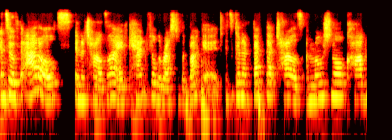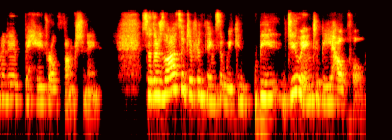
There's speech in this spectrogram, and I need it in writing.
And so, if the adults in a child's life can't fill the rest of the bucket, it's going to affect that child's emotional, cognitive, behavioral functioning. So there's lots of different things that we can be doing to be helpful.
